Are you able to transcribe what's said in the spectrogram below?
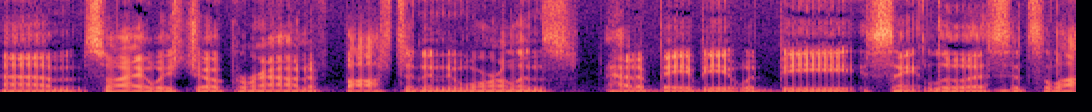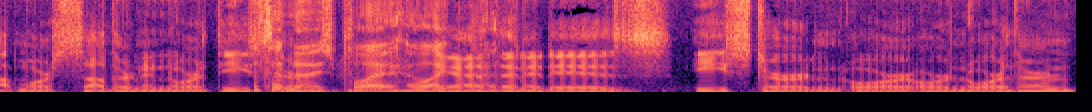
Um, so I always joke around if Boston and New Orleans had a baby, it would be St. Louis. It's a lot more southern and northeast. That's a nice play. I like it. yeah, that. than it is eastern or, or northern.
